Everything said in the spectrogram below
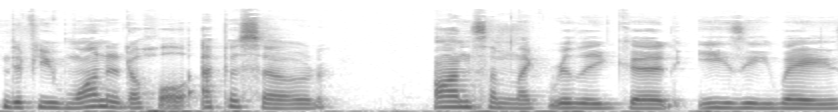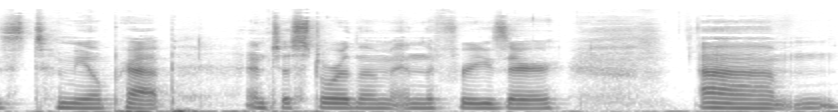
And if you wanted a whole episode on some like really good, easy ways to meal prep and to store them in the freezer um,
